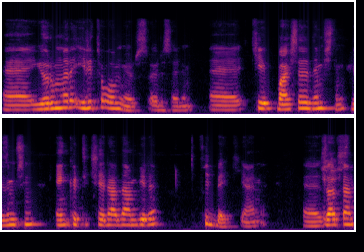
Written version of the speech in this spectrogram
E, yorumlara irite olmuyoruz öyle söyleyeyim. E, ki başta da demiştim bizim için en kritik şeylerden biri feedback yani. E, zaten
